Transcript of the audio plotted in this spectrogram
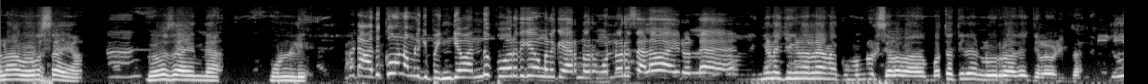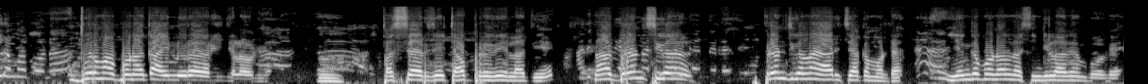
ஆனால் விவசாயம். விவசாயம் தான் ஒன்லி பட் அதுக்கும் நம்மளுக்கு இப்ப இங்க வந்து போறதுக்கே உங்களுக்கு இரநூறு முந்நூறு செலவாயிரும்ல? இங்கனைக்குங்கனால எனக்கு முந்நூறு செலவு மொத்தத்திலே நூறுரூவா தான் செலவழிப்பேன். தூரமா போனா? தூரமாக போனாக்கா ஐநூறுரூவா வரைக்கும் செலவழிப்பேன். ம். பஸ் சார்ஜு சாப்பிட்றது எல்லாத்தையும். நான் ஃப்ரெண்ட்ஸுகள் ஃப்ரெண்ட்ஸுகள்லாம் யாரும் சேர்க்க மாட்டேன். எங்கே போனாலும் நான் சிங்கிளாக தான் போவேன்.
